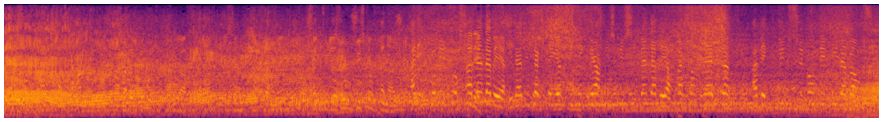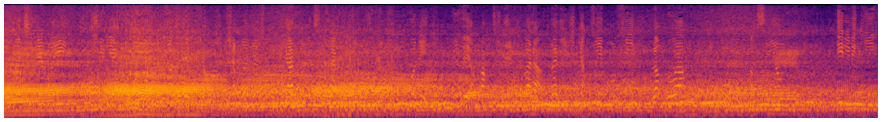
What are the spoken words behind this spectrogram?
140 km/h avec le moteur. Ensuite, tu les ouvres juste au freinage. Allez. Sylvain Dabert. Il a déjà créé un petit écart puisque Sylvain Dabert passe en tête avec une seconde et demie d'avance Maxime Emery, Julien Germain Maxime Bonnet, voilà, Malige, Cartier, Poncy, Langois, Marseillan, Ilivecki,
